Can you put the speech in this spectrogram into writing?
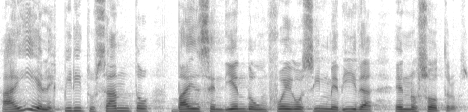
Ahí el Espíritu Santo va encendiendo un fuego sin medida en nosotros.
